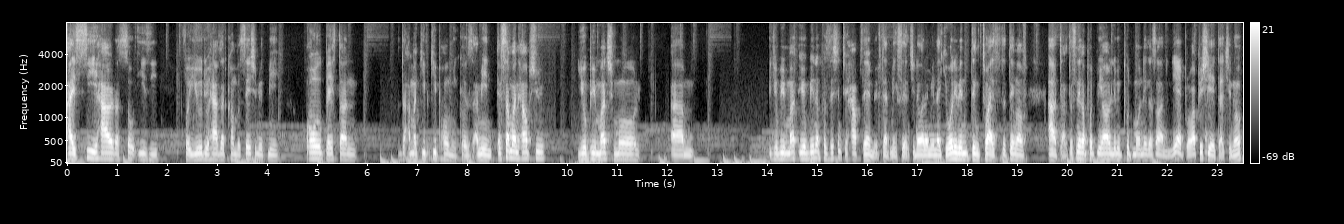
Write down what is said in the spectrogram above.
I see how it was so easy for you to have that conversation with me, all based on the I'm gonna keep keep homie. Because I mean, if someone helps you, you'll be much more. Um, you'll be much, you'll be in a position to help them if that makes sense. You know what I mean? Like you won't even think twice. The thing of, out oh, this nigga put me on, let me put more niggas on. And yeah, bro, I appreciate that. You know.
